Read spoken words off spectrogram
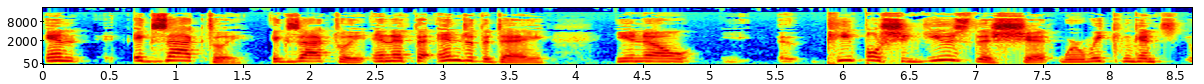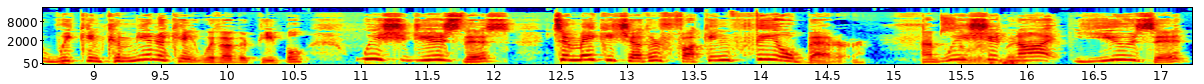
And exactly, exactly. And at the end of the day, you know, people should use this shit where we can con- we can communicate with other people. We should use this to make each other fucking feel better. Absolutely. We should not use it.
